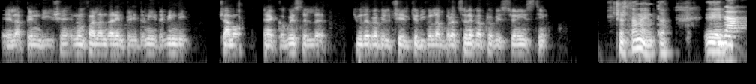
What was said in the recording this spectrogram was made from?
eh, l'appendice e non farla andare in peritonite. Quindi, diciamo, ecco, questo il, chiude proprio il cerchio di collaborazione fra professionisti Certamente. E esatto.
